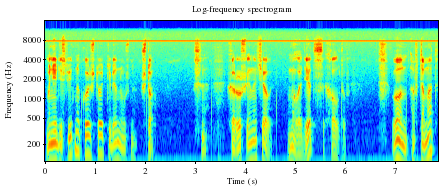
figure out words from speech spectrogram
Мне действительно кое-что от тебя нужно. Что?» «Хорошее начало. Молодец, Холтов». Вон автомат.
